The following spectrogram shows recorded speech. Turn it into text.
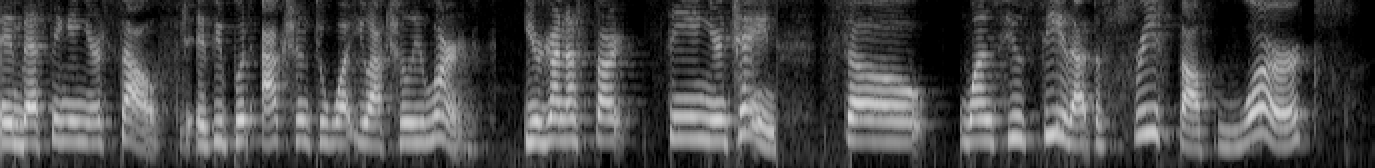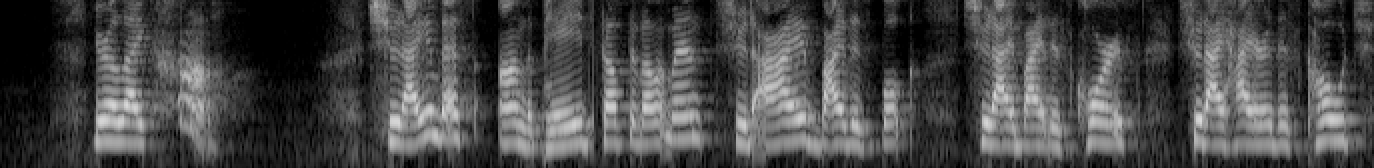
investing in yourself, if you put action to what you actually learn, you're gonna start seeing your change. So once you see that the free stuff works, you're like, huh, should I invest on the paid self development? Should I buy this book? Should I buy this course? Should I hire this coach?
